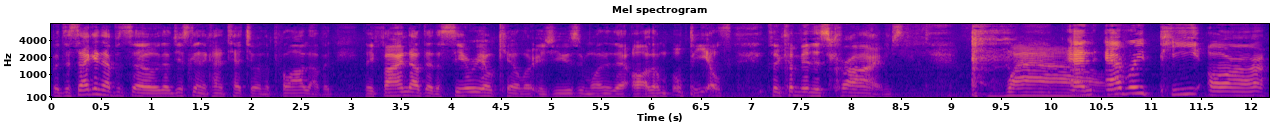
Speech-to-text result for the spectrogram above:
But the second episode, I'm just going to kind of touch on the plot of it. They find out that a serial killer is using one of their automobiles to commit his crimes. Wow. And every PR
